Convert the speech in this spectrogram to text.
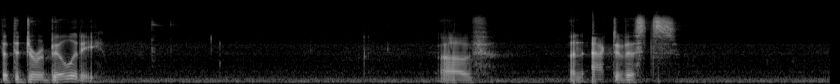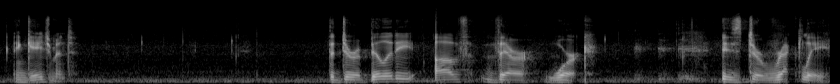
that the durability of an activist's engagement, the durability of their work, is directly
